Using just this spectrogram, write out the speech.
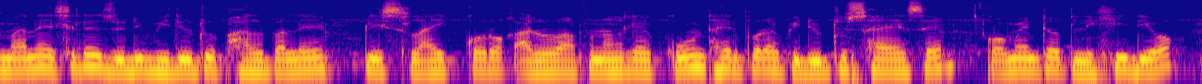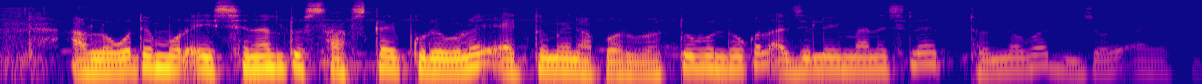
ইমানেই আছিলে। যদি ভিডিঅ'টো ভাল পালে প্লিজ লাইক কৰক আৰু আপোনালোকে কোন ঠাইৰ পৰা ভিডিঅ'টো চাই আছে কমেণ্টত লিখি দিয়ক। আৰু লগতে মোৰ এই চেনেলটো ছাবস্ক্ৰাইব কৰিবলৈ একদমেই নাপাহৰিব। তো বন্ধুসকল আজিলৈ ইমান আছিলে। ধন্যবাদ। জয় আই অসম।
